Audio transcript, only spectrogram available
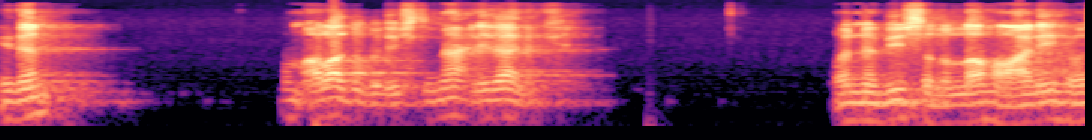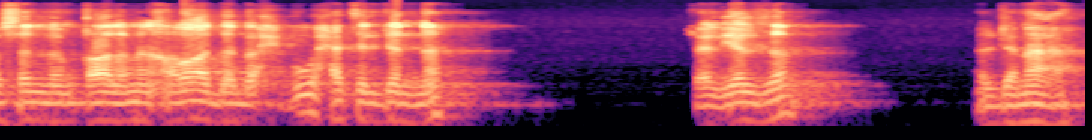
إذن هم أرادوا بالاجتماع لذلك. والنبي صلى الله عليه وسلم قال من أراد بحبوحة الجنة فليلزم الجماعة.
